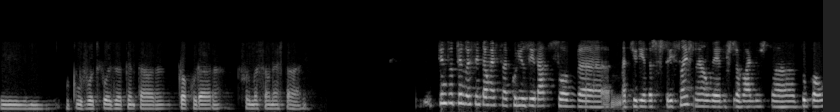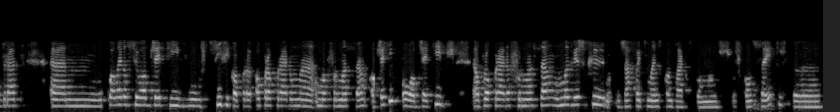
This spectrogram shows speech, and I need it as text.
e o que levou depois a tentar procurar formação nesta área. Tendo, tendo então essa curiosidade sobre a, a teoria das restrições, né, ler os trabalhos da, do Goldratt, um, qual era o seu objetivo específico ao, ao, procurar uma, uma formação, objetivo ou objetivos, ao procurar a formação, uma vez que já foi tomando contato com os, os conceitos de,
